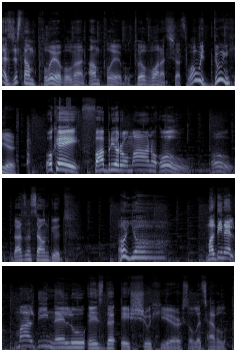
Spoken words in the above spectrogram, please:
Well, it's just unplayable, man. Unplayable. 12 one shots. What are we doing here? Okay, Fabio Romano. Oh, oh, doesn't sound good. Oh, yeah. Maldinello. Maldinello is the issue here. So let's have a look.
